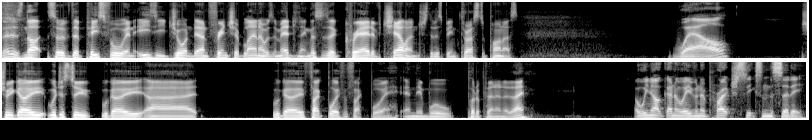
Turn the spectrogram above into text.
That is not sort of the peaceful and easy jaunt down friendship lane I was imagining. This is a creative challenge that has been thrust upon us. Well, Should we go? We'll just do. We'll go. Uh, we'll go fuck boy for fuck boy, and then we'll put a pin in it. Eh? are we not going to even approach Sex in the City?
